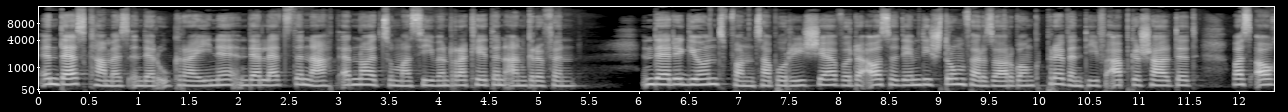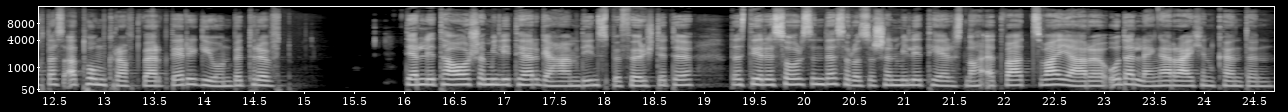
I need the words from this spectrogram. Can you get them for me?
Indes kam es in der Ukraine in der letzten Nacht erneut zu massiven Raketenangriffen. In der Region von Zaporizhia wurde außerdem die Stromversorgung präventiv abgeschaltet, was auch das Atomkraftwerk der Region betrifft. Der litauische Militärgeheimdienst befürchtete, dass die Ressourcen des russischen Militärs noch etwa zwei Jahre oder länger reichen könnten.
